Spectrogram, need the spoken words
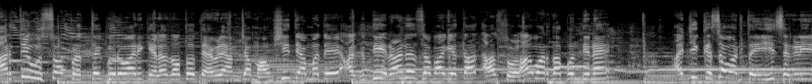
आरती उत्सव प्रत्येक गुरुवारी केला जातो. त्यावेळी आमच्या मावशी त्यामध्ये अगदी रण सहभाग घेतात. आज सोळा वर्धापन दिन आहे. आजी कसं वाटतंय ही सगळी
